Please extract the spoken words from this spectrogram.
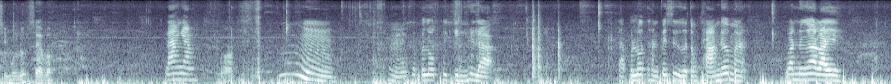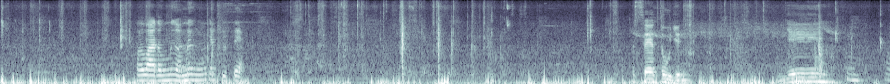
ชิมมึงดูแซ่บปะล้างยังบ่อืมอ่าสับปะรดคือกินให้ละสับปะรดหันไปซื้อก็ต้องถามเด้อมาว่าเนื้ออะไร เพราะว่าต้องเนื้อนึ่งมันจังสิแซ่บแซ่ตู้เย็นเย็นอืมเอา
